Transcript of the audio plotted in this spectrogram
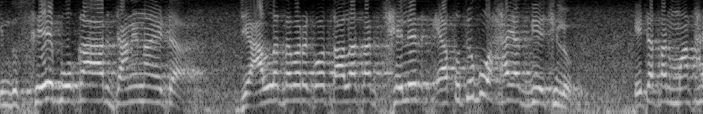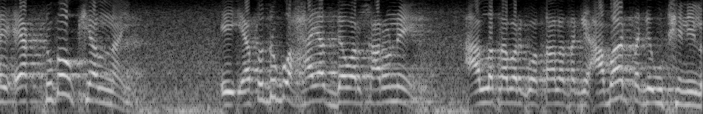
কিন্তু সে বোকা আর জানে না এটা। যে আল্লাহ তাবারক তালা তার ছেলের এতটুকু হায়াত দিয়েছিল, এটা তার মাথায় একটুকুও খেয়াল নাই। এই এতটুকু হায়াত দেওয়ার কারণে আল্লাহ তাবারক তালা তাকে আবার তাকে উঠিয়ে নিল।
